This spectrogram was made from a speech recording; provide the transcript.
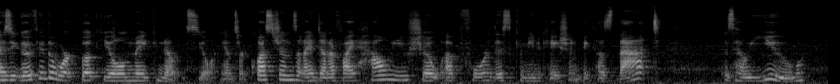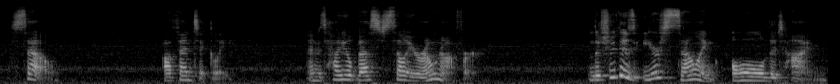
As you go through the workbook, you'll make notes, you'll answer questions, and identify how you show up for this communication because that is how you sell authentically. And it's how you'll best sell your own offer. The truth is, you're selling all the time.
